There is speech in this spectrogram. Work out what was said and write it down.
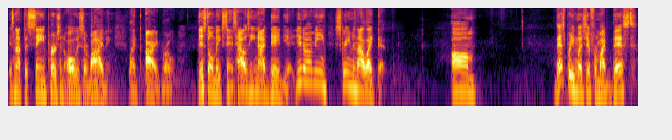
It's not the same person always surviving. Like, all right, bro, this don't make sense. How is he not dead yet? You know what I mean? Scream is not like that. Um, that's pretty much it for my best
